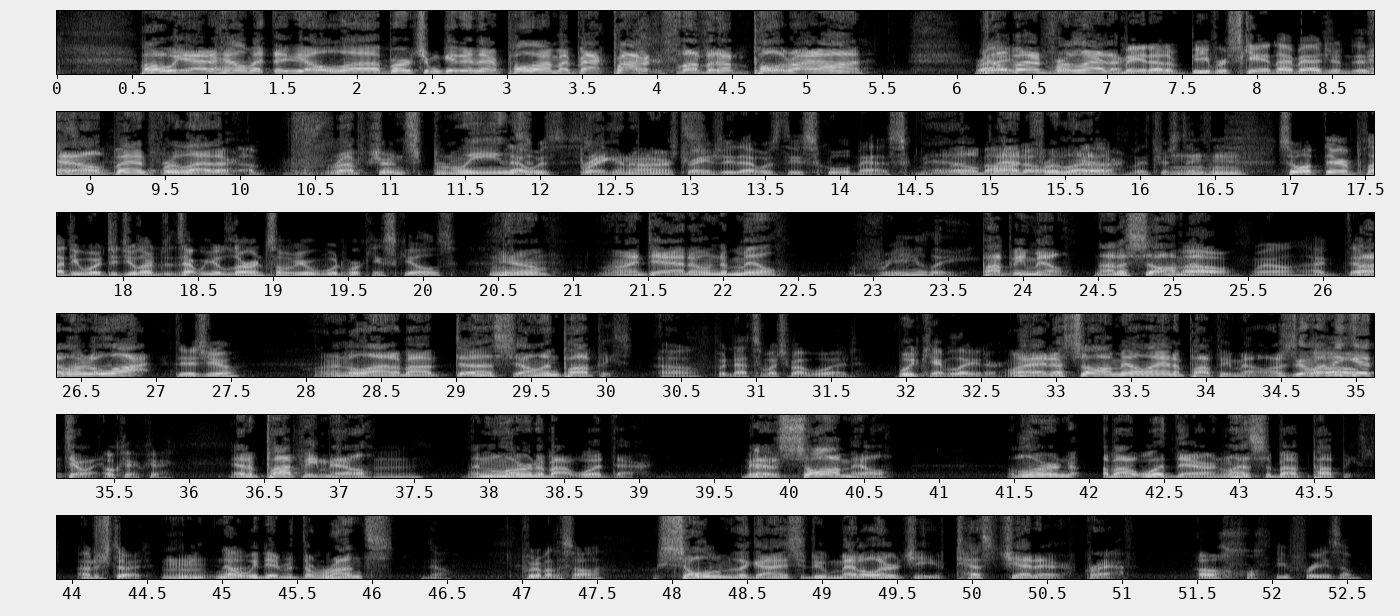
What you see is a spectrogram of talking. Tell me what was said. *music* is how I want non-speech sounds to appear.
Oh, we had a helmet. They yell, uh, Birchum, get in there, pull it out of my back pocket, fluff it up, and pull it right on. Right. Hell bent for leather. Made out of beaver skin, I imagine. It's- Hell bent for leather. Rupturing spleens. That and was breaking hearts. Strangely, that was the school mask. Hell motto. bent for leather. Yeah, interesting. So up there in Plentywood, did you learn? Is that where you learned some of your woodworking skills? Yeah, my dad owned a mill, Really? puppy mill, not a sawmill. Oh well, I. But I learned a lot. Did you? Learned a lot about uh, selling puppies. Oh, but not so much about wood. Wood came later. Well, I had a sawmill and a puppy mill. I was gonna let Oh. me get to it. Okay, okay. At a puppy mill, Mm-hmm. Didn't learn about wood there. But at a sawmill, I learned about wood there and less about puppies. Understood. Mm, know what we did with the runts? No. Put them on the saw. We sold them to the guys who do metallurgy, test jet aircraft. Oh, *laughs* you freeze them?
